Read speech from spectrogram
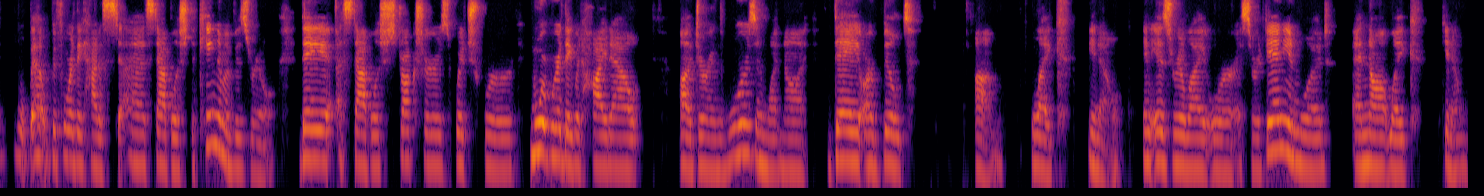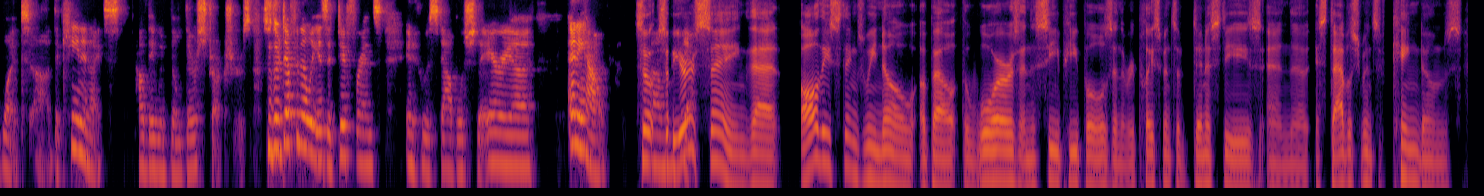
before they had uh, established the kingdom of Israel. They established structures which were more where they would hide out uh, during the wars and whatnot. They are built um, like you know an Israelite or a Sardinian would, and not like you know what uh, the Canaanites how they would build their structures. So there definitely is a difference in who established the area. Anyhow, So, so Um, you're yeah. saying that all these things we know about the wars and the sea peoples and the replacements of dynasties and the establishments of kingdoms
